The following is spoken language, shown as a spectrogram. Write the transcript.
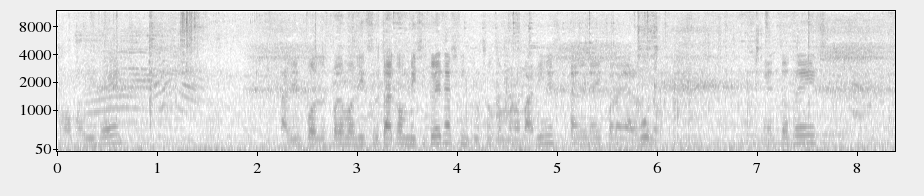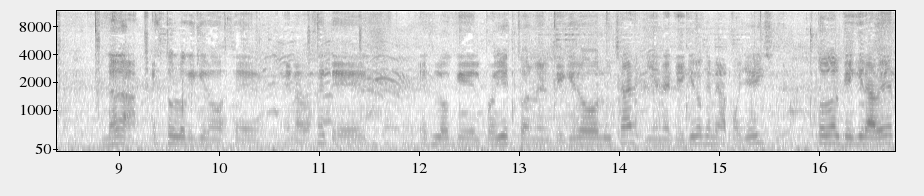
como podéis ver, también podemos disfrutar con bicicletas, incluso con monopatines, también hay por ahí algunos. Entonces, nada, esto es lo que quiero hacer en Albacete, es, lo que el proyecto en el que quiero luchar y en el que quiero que me apoyéis todo el que quiera ver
